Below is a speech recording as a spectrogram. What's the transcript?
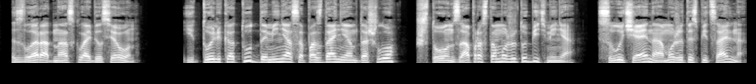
– злорадно осклабился он. И только тут до меня с опозданием дошло, что он запросто может убить меня. Случайно, а может и специально.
